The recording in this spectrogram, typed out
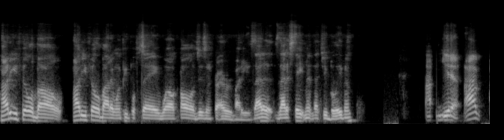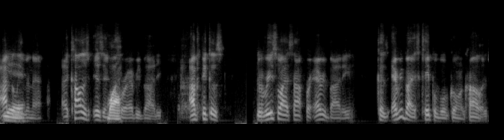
How do you feel about how do you feel about it when people say, "Well, college isn't for everybody"? Is that a, is that a statement that you believe in? I, yeah, I I Yeah. believe in that. Uh, college isn't Why? for everybody. I because the reason why it's not for everybody because everybody's capable of going to college.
